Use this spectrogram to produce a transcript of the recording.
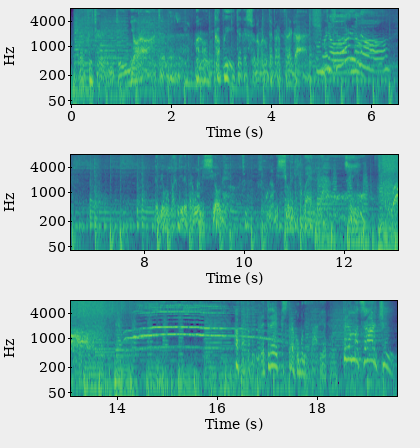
Deficienti, ignoratele. Ma non capite che sono venute per fregarci. Buongiorno. Dobbiamo partire per una missione. Una missione di guerra. Sì. Ha fatto venire tre extracomunitarie per ammazzarci.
